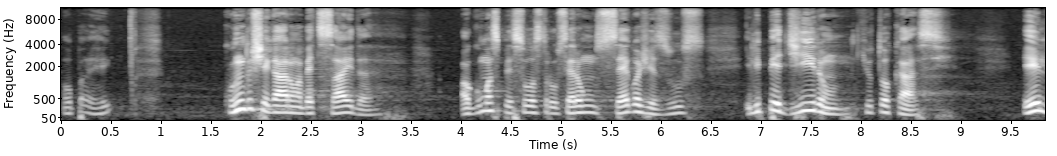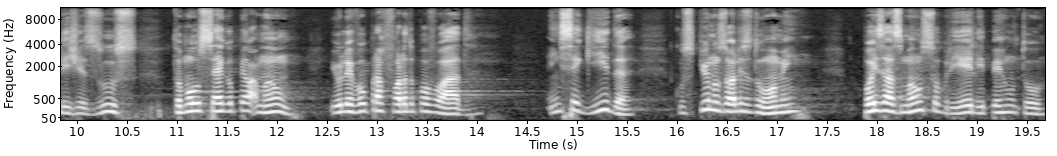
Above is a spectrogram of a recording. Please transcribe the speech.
Opa, errei. Quando chegaram a Betsaida, algumas pessoas trouxeram um cego a Jesus e lhe pediram que o tocasse. Ele, Jesus, tomou o cego pela mão e o levou para fora do povoado. Em seguida, cuspiu nos olhos do homem, pôs as mãos sobre ele e perguntou:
